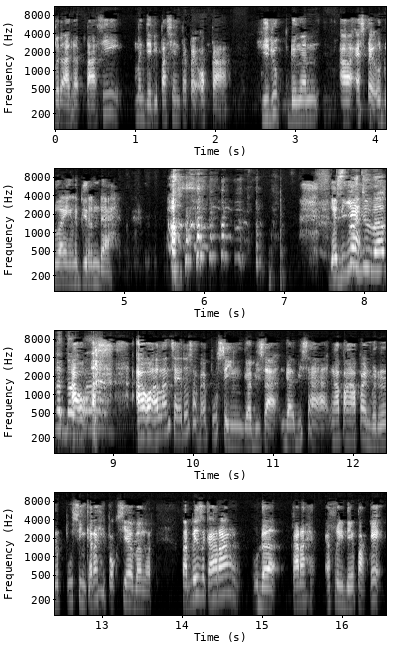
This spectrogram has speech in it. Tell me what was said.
beradaptasi menjadi pasien PPOK. Hidup dengan uh, eh, SPO2 yang lebih rendah Jadinya banget, aw awalan saya itu sampai pusing, nggak bisa nggak bisa ngapa-ngapain, bener, bener pusing karena hipoksia banget. Tapi sekarang udah karena everyday pakai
